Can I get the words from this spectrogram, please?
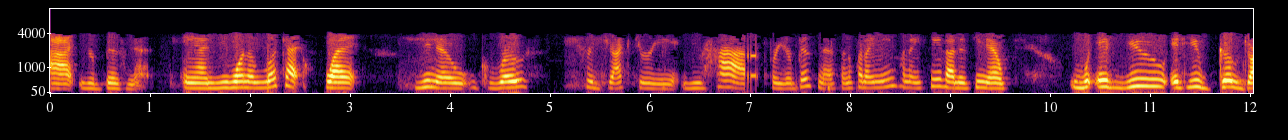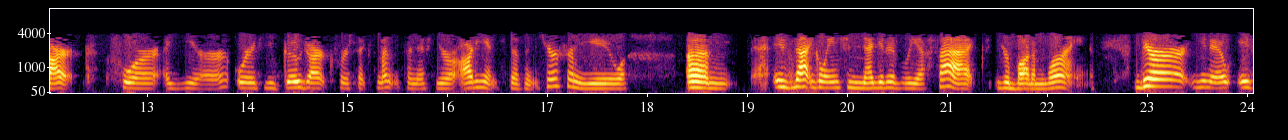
at your business and you want to look at what you know, growth trajectory you have for your business. And what I mean when I say that is, you know, if you if you go dark for a year or if you go dark for six months and if your audience doesn't hear from you um, is that going to negatively affect your bottom line there are you know if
